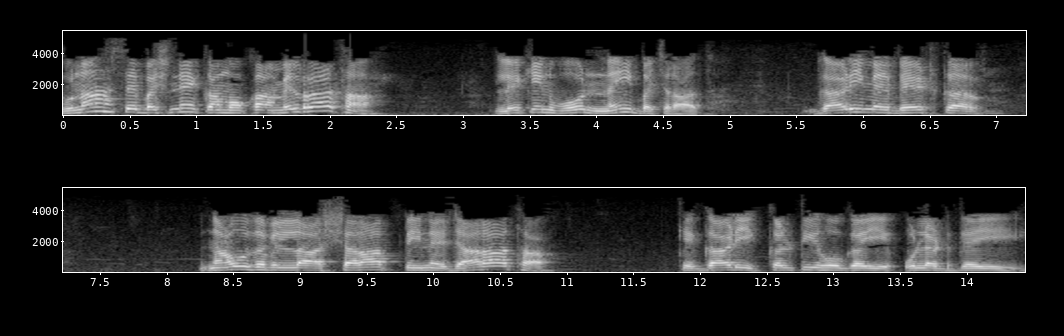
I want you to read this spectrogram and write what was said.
گناہ سے بچنے کا موقع مل رہا تھا، لیکن وہ نہیں بچ رہا تھا۔ گاڑی میں بیٹھ کر نعوذ باللہ شراب پینے جا رہا تھا کہ گاڑی کلٹی ہو گئی، الٹ گئی،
